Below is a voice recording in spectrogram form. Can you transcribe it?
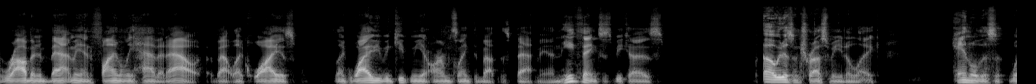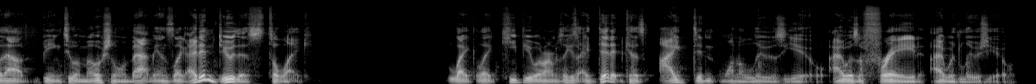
Robin and Batman finally have it out about like why is like why have you been keeping me at arm's length about this Batman? And he thinks it's because oh he doesn't trust me to like handle this without being too emotional. And Batman's like I didn't do this to like like like keep you at arm's length. I did it because I didn't want to lose you. I was afraid I would lose you.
